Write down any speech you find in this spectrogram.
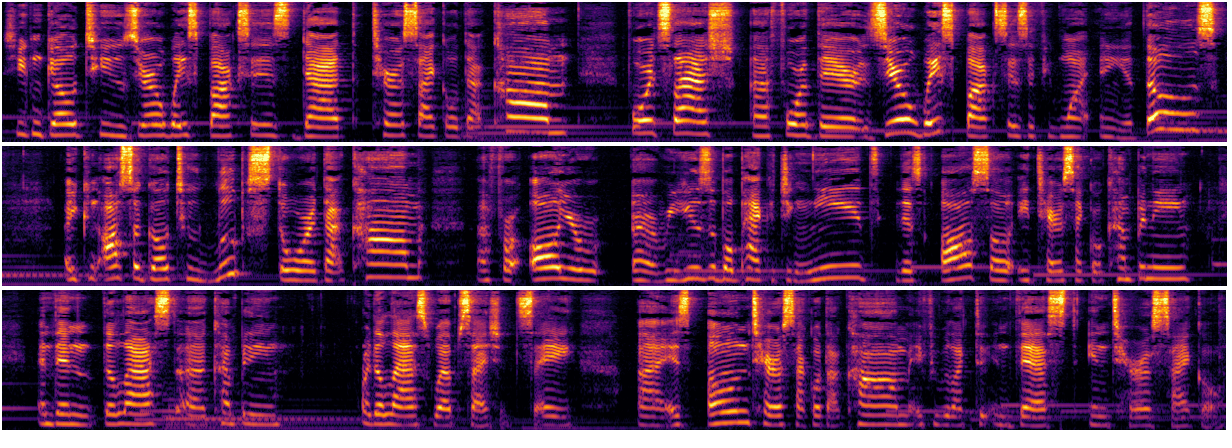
So you can go to zerowasteboxes.terracycle.com forward slash uh, for their zero waste boxes if you want any of those. Or you can also go to loopstore.com uh, for all your reusable packaging needs. Is also a TerraCycle company. And then the last uh, company, or the last website, I should say, uh, is ownterracycle.com if you would like to invest in TerraCycle.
